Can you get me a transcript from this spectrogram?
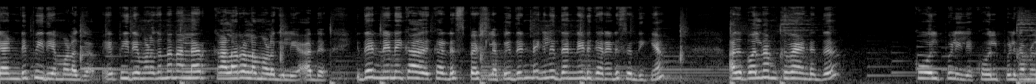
രണ്ട് പിരിയമുളക്. പിരിയമുളക് എന്ന് നല്ല കളറുള്ള മുളകില്ലേ അത്. ഇത് തന്നെയാണ് കടയുടെ സ്പെഷ്യൽ അപ്പോൾ ഇതുണ്ടെങ്കിൽ ഇത് തന്നെ എടുക്കാനായിട്ട് ശ്രദ്ധിക്കാം. അതുപോലെ നമുക്ക് വേണ്ടത് കോൽപ്പുളിയില്ലേ? കോൽപ്പുളി നമ്മൾ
